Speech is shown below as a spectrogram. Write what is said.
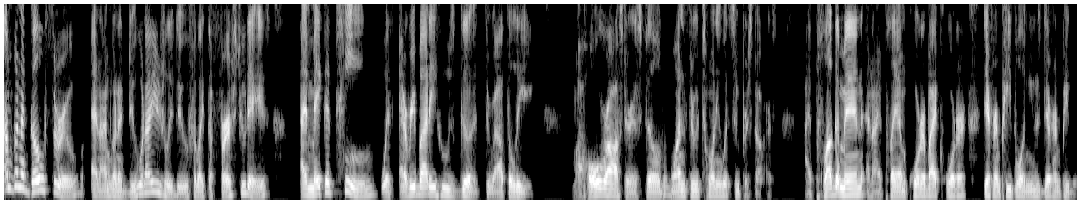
I'm gonna go through and I'm gonna do what I usually do for like the first two days. I make a team with everybody who's good throughout the league. My whole roster is filled one through 20 with superstars. I plug them in and I play them quarter by quarter, different people, and use different people.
